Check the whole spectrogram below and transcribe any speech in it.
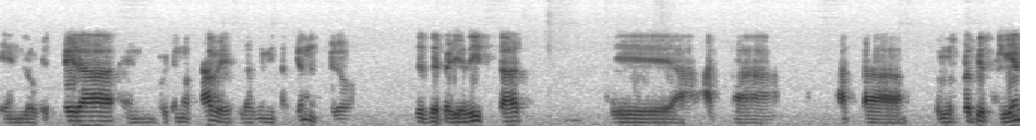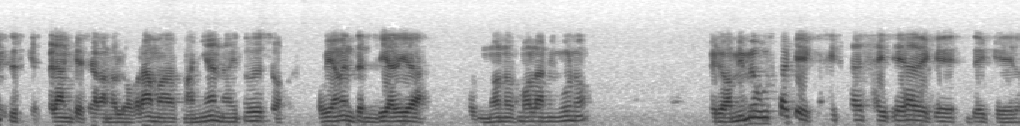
en lo que espera, en, porque no sabe las limitaciones, pero desde periodistas eh, hasta, los propios clientes que esperan que se hagan hologramas mañana y todo eso, obviamente en el día a día pues no nos mola ninguno, pero a mí me gusta que exista esa idea de que, de que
